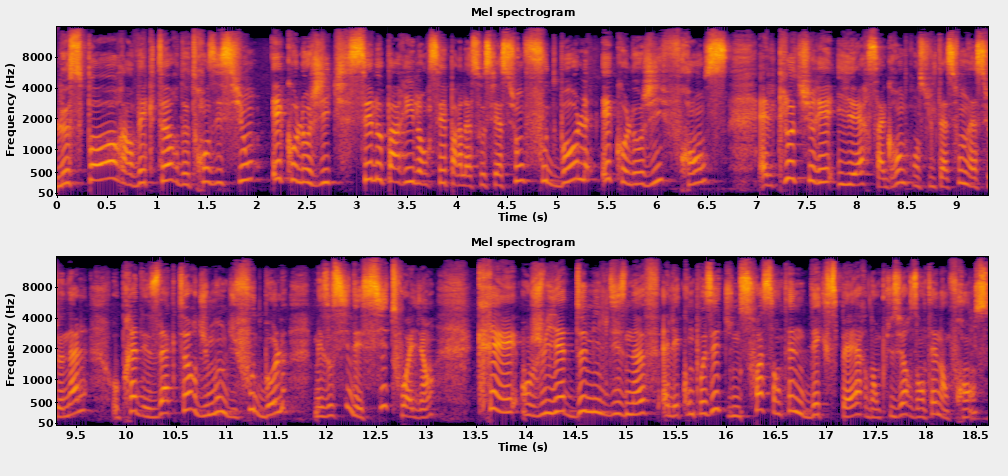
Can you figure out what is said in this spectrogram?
Le sport, un vecteur de transition écologique, c'est le pari lancé par l'association Football Écologie France. Elle clôturait hier sa grande consultation nationale auprès des acteurs du monde du football, mais aussi des citoyens. Créée en juillet 2019, elle est composée d'une soixantaine d'experts dans plusieurs antennes en France,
